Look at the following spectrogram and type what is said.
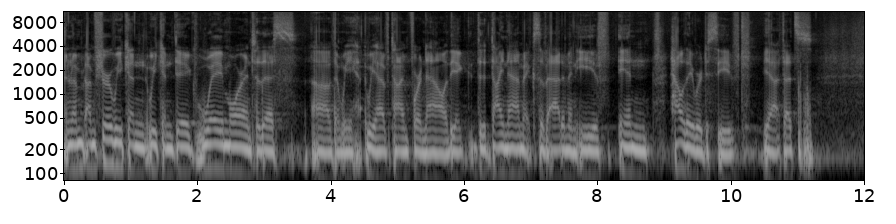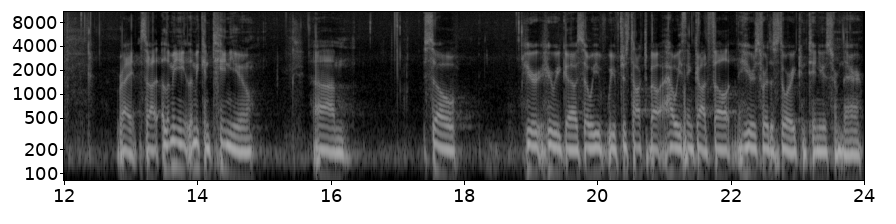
and I'm, I'm sure we can we can dig way more into this uh, than we we have time for now. The the dynamics of Adam and Eve in how they were deceived. Yeah, that's right. So uh, let me let me continue. Um, so here, here we go. So we've, we've just talked about how we think God felt. Here's where the story continues from there.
